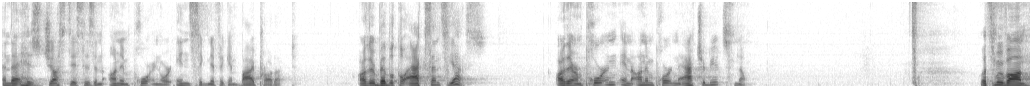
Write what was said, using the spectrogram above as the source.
and that his justice is an unimportant or insignificant byproduct. Are there biblical accents? Yes. Are there important and unimportant attributes? No. Let's move on.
